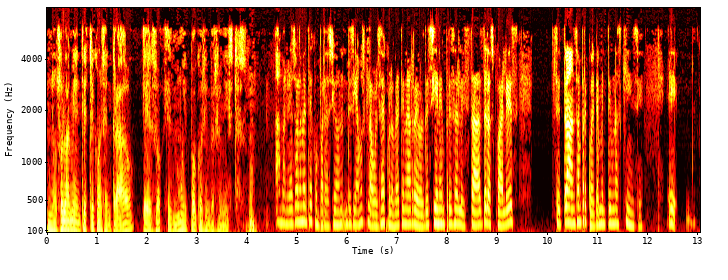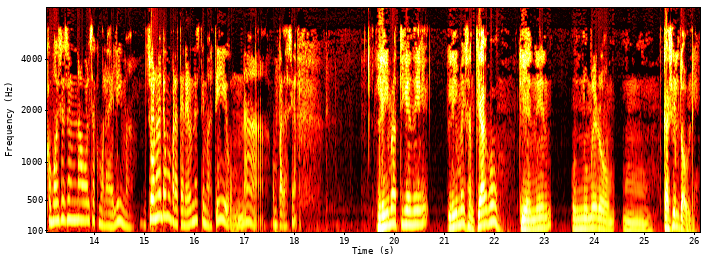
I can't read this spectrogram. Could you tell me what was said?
no solamente esté concentrado eso en muy pocos inversionistas. A manera solamente de comparación, decíamos que la Bolsa de Colombia tiene alrededor de 100 empresas listadas, de las cuales se transan frecuentemente unas 15. Eh, ¿Cómo es eso en una bolsa como la de Lima? Solamente como para tener un estimativo, una comparación. Lima tiene, Lima y Santiago tienen un número mm, casi el doble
